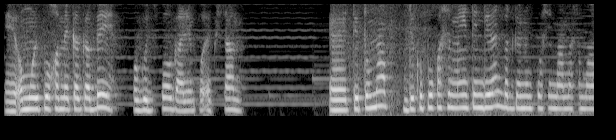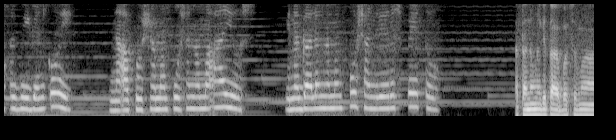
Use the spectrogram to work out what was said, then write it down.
Eh, umuwi po kami kagabi. Pagod po, galing po exam. Eh, Tito Map, hindi ko po kasi maintindihan ba't ganun po si Mama sa mga kaibigan ko eh. Na-approach naman po siya na maayos. Ginagalang naman po siya, nire-respeto. Tatanungin kita about sa mga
